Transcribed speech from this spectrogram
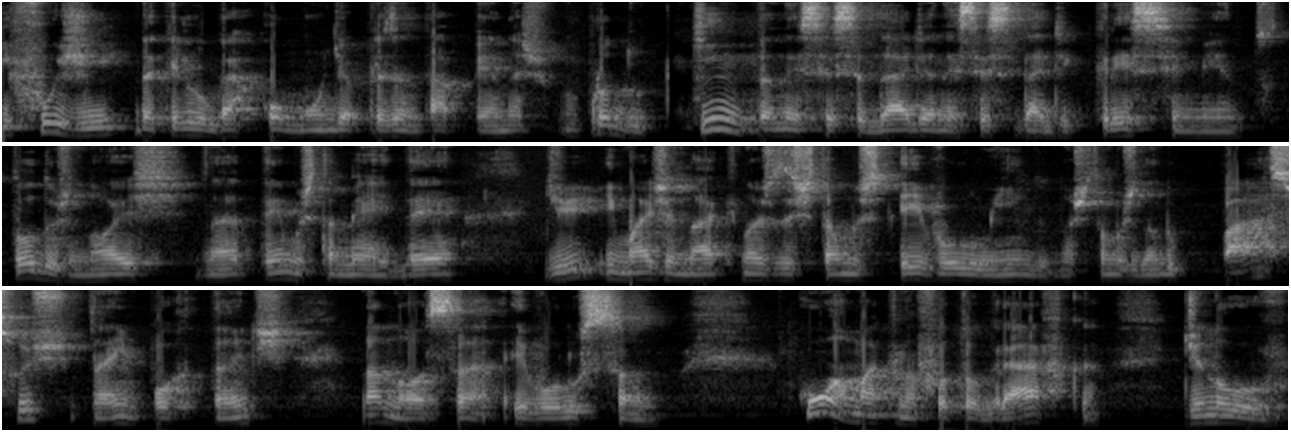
e fugir daquele lugar comum de apresentar apenas um produto. Quinta necessidade é a necessidade de crescimento. Todos nós né, temos também a ideia de imaginar que nós estamos evoluindo, nós estamos dando passos né, importantes na nossa evolução. Com a máquina fotográfica, de novo,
